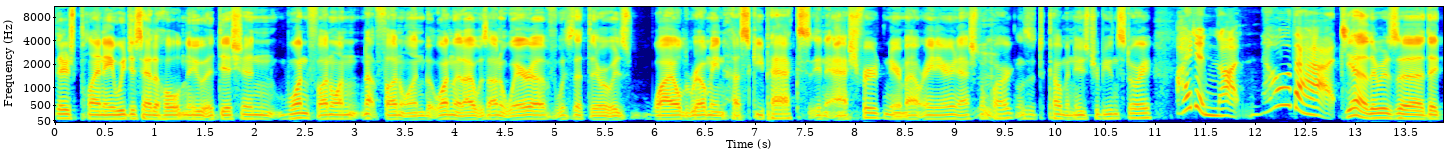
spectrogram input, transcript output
There's plenty. We just had a whole new addition. One fun one, not fun one, but one that I was unaware of was that there was wild roaming husky packs in Ashford near Mount Rainier National Park. It was a Tacoma News Tribune story. I did not know that. Yeah, there was a the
